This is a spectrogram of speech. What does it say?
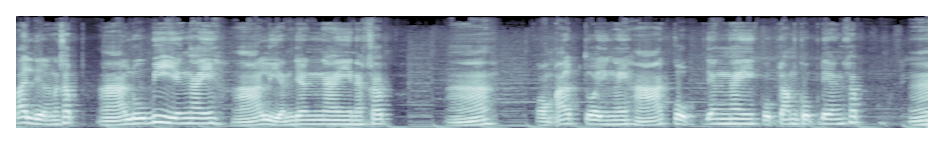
ป้ายเหลืองนะครับ หารูบี้ยังไง หาเหรียญยังไงนะครับ หาของอัพตัวยังไงหากบยังไง กบดำกบแดงครับอ่า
